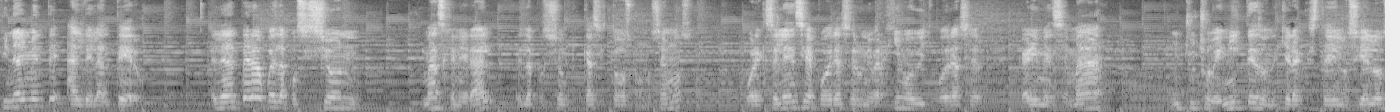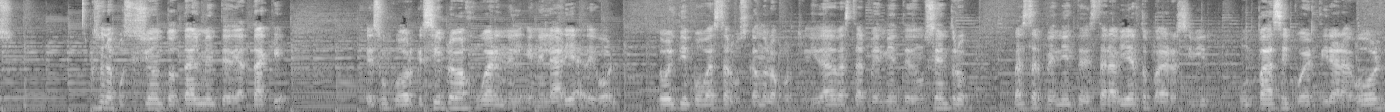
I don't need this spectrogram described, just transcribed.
finalmente al delantero. El delantero pues la posición más general, es la posición que casi todos conocemos. Por excelencia podría ser un Ibrahimovic, podría ser Karim Benzema, un Chucho Benítez, donde quiera que esté en los cielos. Es una posición totalmente de ataque. Es un jugador que siempre va a jugar en el, en el área de gol. Todo el tiempo va a estar buscando la oportunidad, va a estar pendiente de un centro, va a estar pendiente de estar abierto para recibir un pase y poder tirar a gol,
